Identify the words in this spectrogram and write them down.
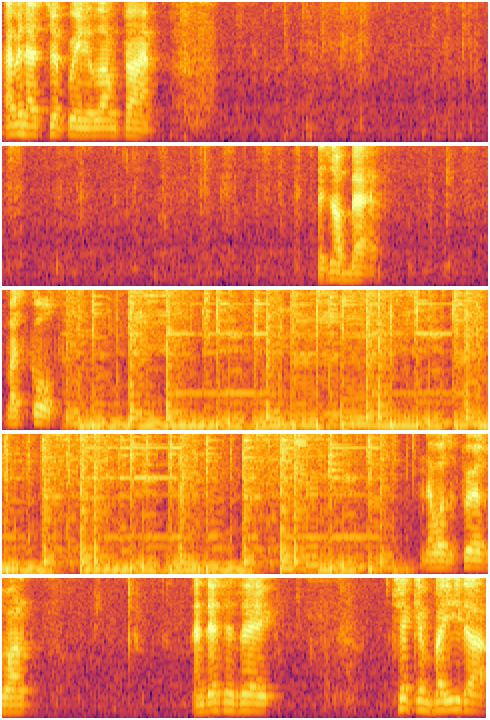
I haven't had supper in a long time. It's not bad, but it's cold. That was the first one. And this is a chicken fajita.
